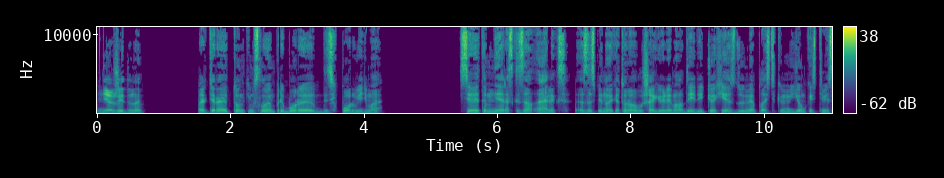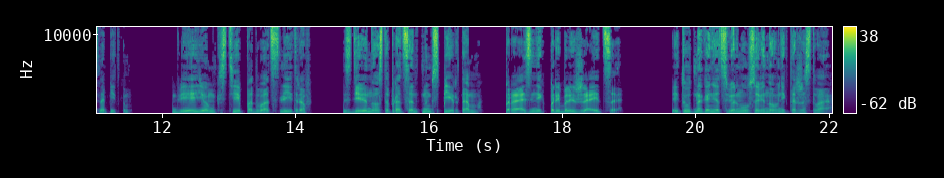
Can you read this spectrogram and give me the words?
Неожиданно. Протирают тонким слоем приборы до сих пор, видимо. Все это мне рассказал Алекс, за спиной которого вышагивали молодые летехи с двумя пластиковыми емкостями с напитком. Две емкости по 20 литров. С 90-процентным спиртом. Праздник приближается. И тут, наконец, вернулся виновник торжества.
